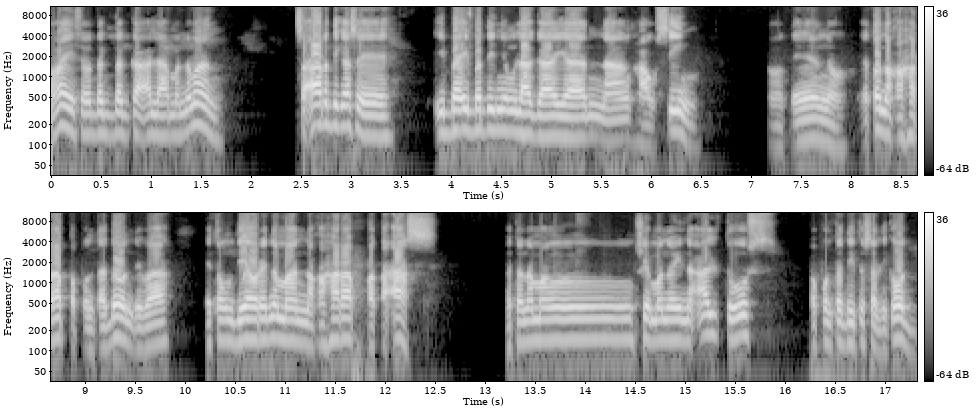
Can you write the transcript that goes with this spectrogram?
okay, so dagdag kaalaman naman. Sa RD kasi, iba-iba din yung lagayan ng housing. O, tingnan nyo. Ito nakaharap, papunta doon, di ba? Itong Diore naman, nakaharap, pataas. Ito namang Shimanoy na Altus, papunta dito sa likod.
